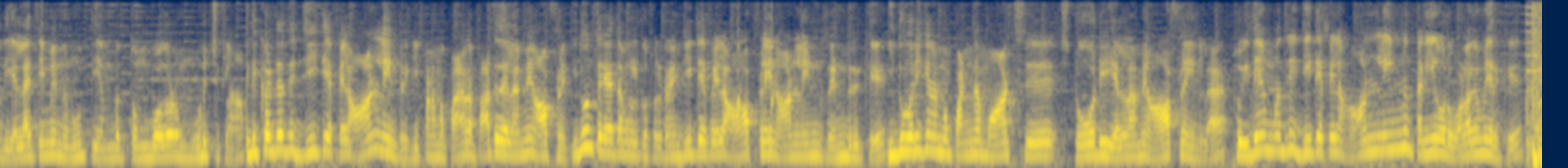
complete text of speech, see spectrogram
அது எல்லாத்தையுமே இந்த நூற்றி எண்பத்தொம்போதோட முடிச்சுக்கலாம். இதுக்கடுத்தது ஜிடிஎஃப்ஐயில் ஆன்லைன் இருக்கு. இப்போ நம்ம பார்த்தது எல்லாமே ஆஃப்லைன் இதுவும் தெரியாதவங்களுக்கு சொல்கிறேன் ஜிடிஎஃப்ஐயில் ஆஃப்லைன் ஆன்லைன் ரெண்டு இருக்குது இது வரைக்கும் நம்ம பண்ண மார்ட்ஸ் மேப்ஸு ஸ்டோரி எல்லாமே ஆஃப்லைனில் ஸோ இதே மாதிரி ஜிடிஎஃப்ஐயில் ஆன்லைன்னு தனியாக ஒரு உலகமே இருக்குது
